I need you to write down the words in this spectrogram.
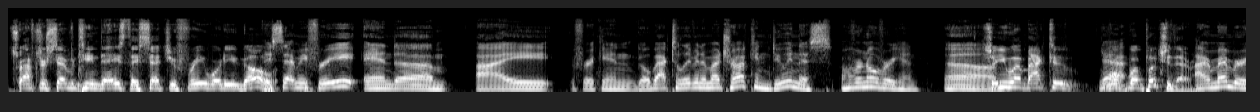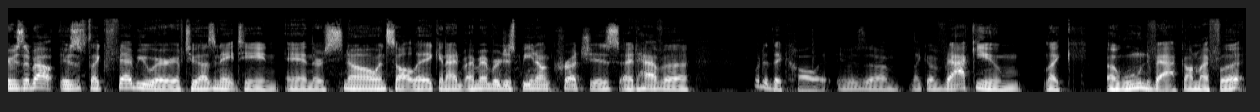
So after 17 days, they set you free. Where do you go? They set me free, and um, I freaking go back to living in my truck and doing this over and over again. Um, so you went back to yeah. what, what put you there? I remember it was about it was like February of 2018, and there's snow in Salt Lake, and I, I remember just being on crutches. I'd have a what did they call it? It was um, like a vacuum, like a wound vac on my foot.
